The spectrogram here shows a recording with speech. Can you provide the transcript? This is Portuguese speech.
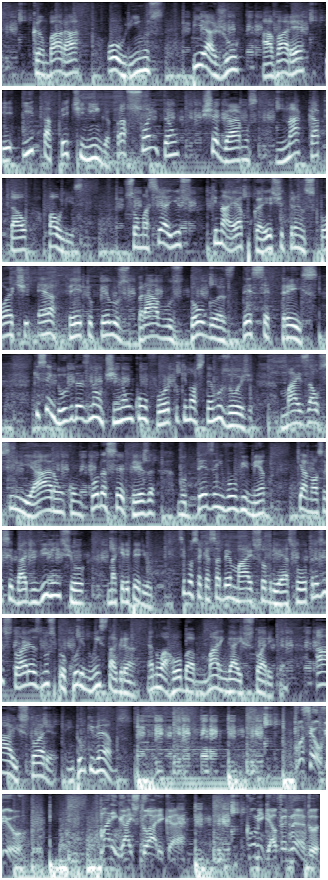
Cambará, Ourinhos, Piraju, Avaré e Itapetininga, para só então chegarmos na capital paulista. Soma-se a isso que na época este transporte era feito pelos bravos Douglas DC-3, que sem dúvidas não tinham o conforto que nós temos hoje, mas auxiliaram com toda certeza no desenvolvimento que a nossa cidade vivenciou naquele período. Se você quer saber mais sobre essa ou outras histórias, nos procure no Instagram, é no arroba Maringá Histórica. A história em tudo que vemos. Você ouviu Maringá Histórica com Miguel Fernando.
